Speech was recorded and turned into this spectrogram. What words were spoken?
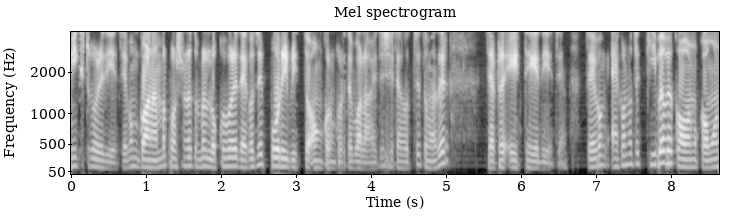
মিক্সড করে দিয়েছে এবং গ নাম্বার প্রশ্নটা তোমরা লক্ষ্য করে দেখো যে পরিবৃত্ত অঙ্কন করতে বলা হয়েছে, সেটা হচ্ছে তোমাদের চ্যাপ্টার এইট থেকে দিয়েছে। তো এবং এখন হচ্ছে কীভাবে কমন কমন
